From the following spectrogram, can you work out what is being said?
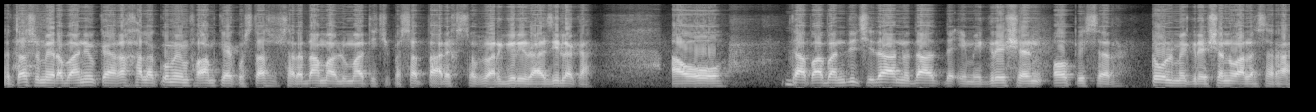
نو تاسو مهرباني وکړئ هغه خلک هم انفام کړئ که ستاسو سره دا معلومات وي چې په ست تاریخ سوارګري راځي لکه او دا پابندی چې دا نو دا د ایمیګریشن آفیسر ټول میګریشن والا سره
